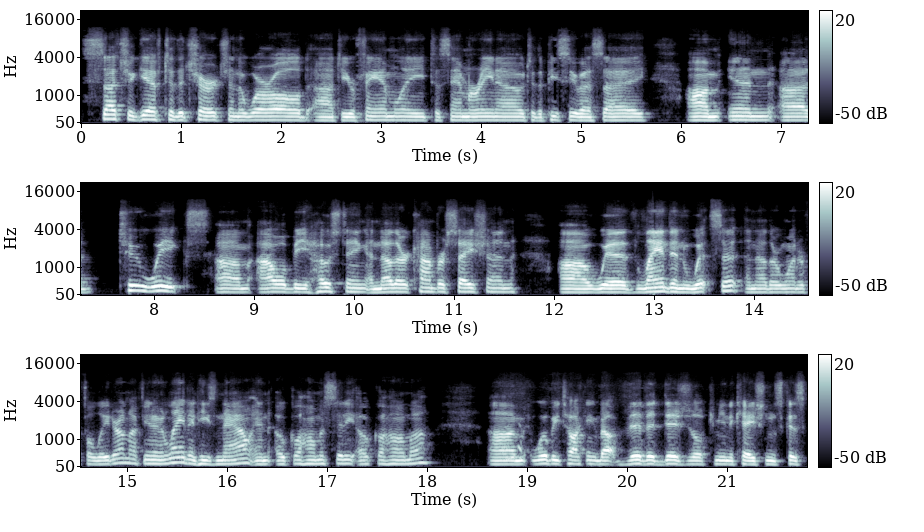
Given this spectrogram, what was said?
such a gift to the church and the world, uh, to your family, to San Marino, to the PCUSA. Um, in uh, two weeks, um, I will be hosting another conversation uh, with Landon Whitsitt, another wonderful leader. I don't know if you know Landon. He's now in Oklahoma City, Oklahoma. Um, we'll be talking about vivid digital communications because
